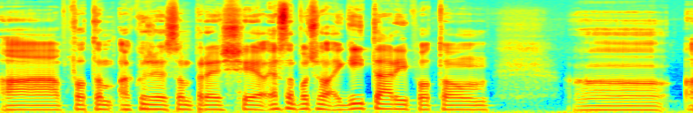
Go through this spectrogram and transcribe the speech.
A potom akože som prešiel, ja som počúval aj gitary potom, uh, a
